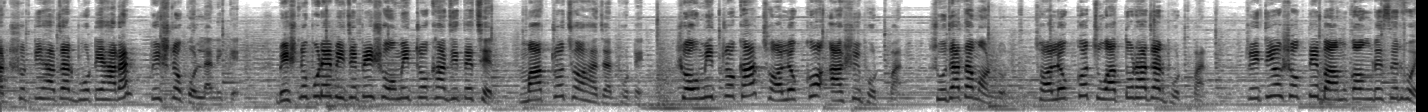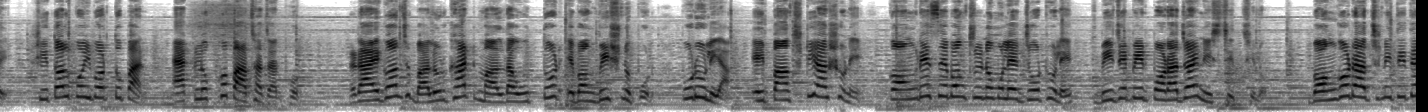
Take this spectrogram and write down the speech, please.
আটষট্টি হাজার ভোটে হারান কৃষ্ণ কল্যাণীকে বিষ্ণুপুরে বিজেপি সৌমিত্র খাঁ জিতেছেন মাত্র ছ হাজার ভোটে। সৌমিত্র খাঁ ছ লক্ষ আশি ভোট পান। সুজাতা মণ্ডল ছ লক্ষ চুয়াত্তর হাজার ভোট পান। তৃতীয় শক্তি বাম কংগ্রেসের হয়ে শীতল কৈবর্ত পান এক লক্ষ পাঁচ হাজার ভোট। রায়গঞ্জ, বালুরঘাট, মালদা উত্তর এবং বিষ্ণুপুর, পুরুলিয়া এই পাঁচটি আসনে কংগ্রেস এবং তৃণমূলের জোট হলে বিজেপির পরাজয় নিশ্চিত ছিল। বঙ্গ রাজনীতিতে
